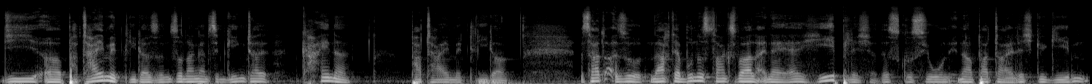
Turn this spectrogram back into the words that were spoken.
die äh, Parteimitglieder sind, sondern ganz im Gegenteil keine Parteimitglieder. Es hat also nach der Bundestagswahl eine erhebliche Diskussion innerparteilich gegeben.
